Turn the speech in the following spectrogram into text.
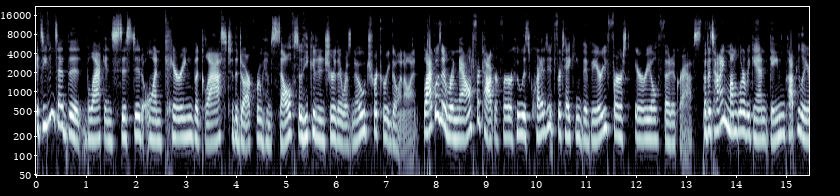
It's even said that Black insisted on carrying the glass to the darkroom himself so he could ensure there was no trickery going on. Black was a renowned photographer who is credited for taking the very first aerial photographs. By the time Mumler began gaining popularity,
